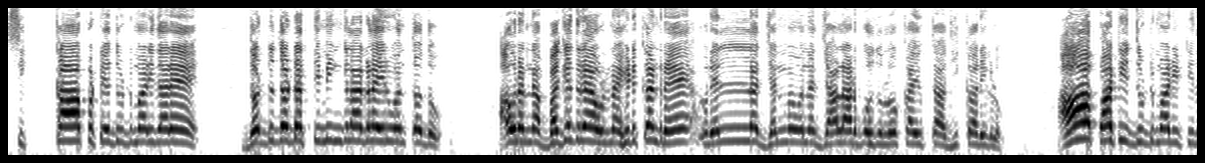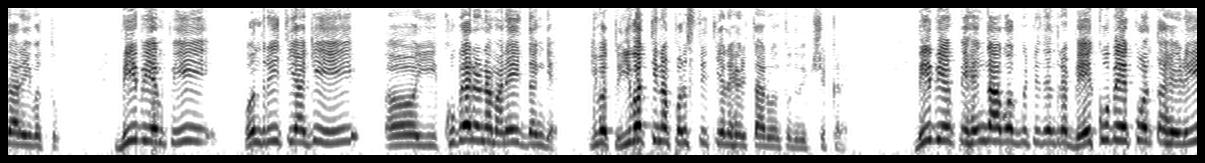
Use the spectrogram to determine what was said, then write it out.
ಸಿಕ್ಕಾಪಟ್ಟೆ ದುಡ್ಡು ಮಾಡಿದ್ದಾರೆ. ದೊಡ್ಡ ದೊಡ್ಡ ತಿಮಿಂಗ್ಲಾಗಳೇ ಇರುವಂಥದ್ದು. ಅವರನ್ನು ಬಗೆದ್ರೆ, ಅವ್ರನ್ನ ಹಿಡ್ಕಂಡ್ರೆ ಅವರೆಲ್ಲ ಜನ್ಮವನ್ನು ಜಾಲಾಡಬಹುದು ಲೋಕಾಯುಕ್ತ ಅಧಿಕಾರಿಗಳು. ಆ ಪಾಟಿ ದುಡ್ಡು ಮಾಡಿಟ್ಟಿದ್ದಾರೆ ಇವತ್ತು. ಬಿ ಬಿ ಎಂ ಪಿ ಒಂದು ರೀತಿಯಾಗಿ ಈ ಕುಬೇರನ ಮನೆ ಇದ್ದಂಗೆ, ಇವತ್ತು ಇವತ್ತಿನ ಪರಿಸ್ಥಿತಿಯಲ್ಲಿ ಹೇಳ್ತಾ ಇರುವಂಥದ್ದು ವೀಕ್ಷಕರೇ. ಬಿ ಬಿ ಎಂ ಪಿ ಹೆಂಗಾಗೋಗ್ಬಿಟ್ಟಿದೆ ಅಂದರೆ ಬೇಕು ಬೇಕು ಅಂತ ಹೇಳಿ,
